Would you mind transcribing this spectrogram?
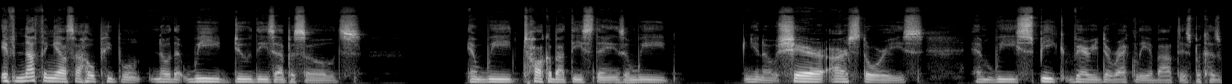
if nothing else, I hope people know that we do these episodes and we talk about these things and we, you know, share our stories and we speak very directly about this because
